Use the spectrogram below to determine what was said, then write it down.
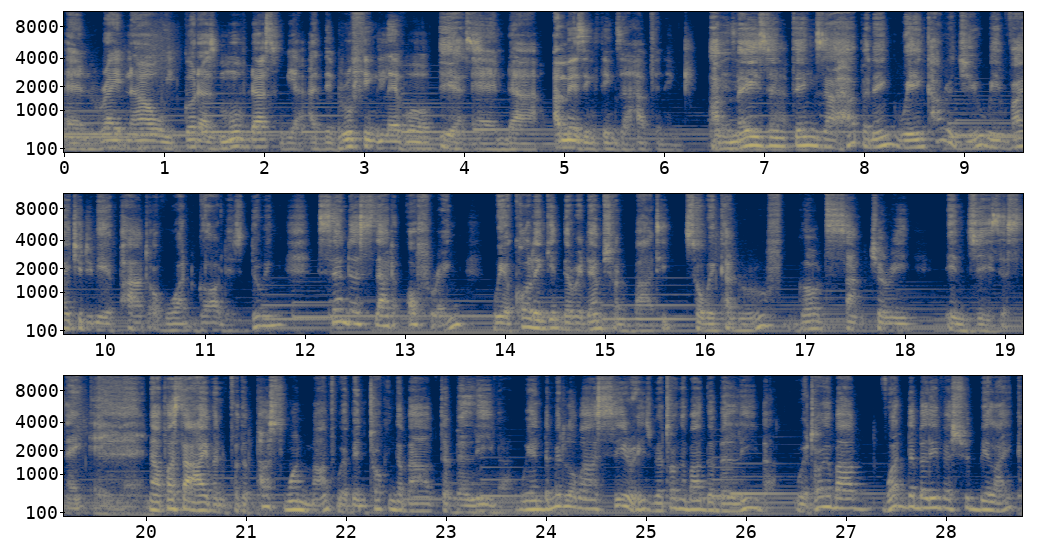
And right now, we, God has moved us. We are at the roofing level, Yes. and uh, amazing things are happening. Amazing things are happening. We encourage you, we invite you to be a part of what God is doing. Send us that offering. We are calling it the redemption party so we can roof God's sanctuary in Jesus' name. Amen. Now, Pastor Ivan, for the past one month, we've been talking about the believer. We're in the middle of our series. We're talking about the believer. We're talking about what the believer should be like,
